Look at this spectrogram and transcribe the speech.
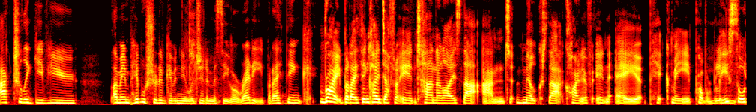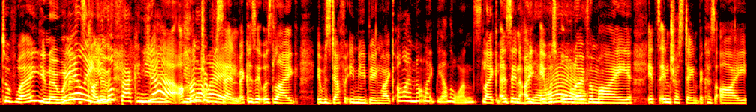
actually give you. I mean, people should have given you legitimacy already, but I think Right, but I think I definitely internalized that and milked that kind of in a pick me probably sort of way, you know, when Really? it's kind You of look back and you yeah, feel that hundred way? percent because it was like it was definitely me being like, oh, I'm not like the other ones, like as in I, it was all over my. It's interesting because I,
